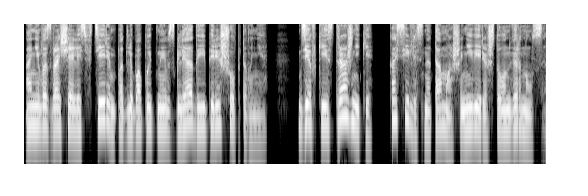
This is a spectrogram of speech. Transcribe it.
Они возвращались в терем под любопытные взгляды и перешептывания. Девки и стражники косились на Тамаша, не веря, что он вернулся,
